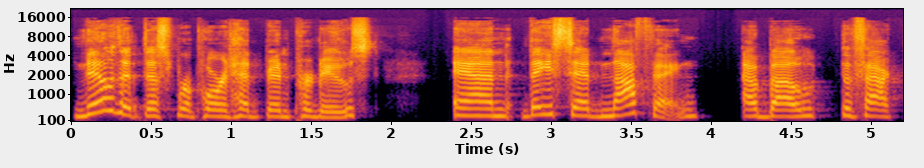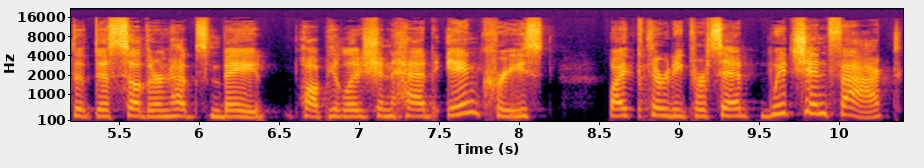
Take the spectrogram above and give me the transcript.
knew that this report had been produced, and they said nothing about the fact that this southern Hudson Bay population had increased by 30%, which in fact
